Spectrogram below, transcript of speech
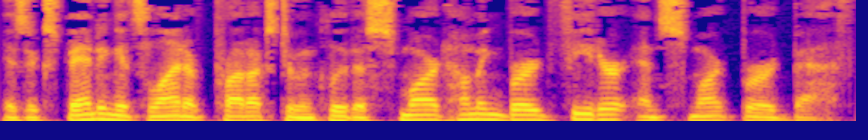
is expanding its line of products to include a smart hummingbird feeder and smart bird bath.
